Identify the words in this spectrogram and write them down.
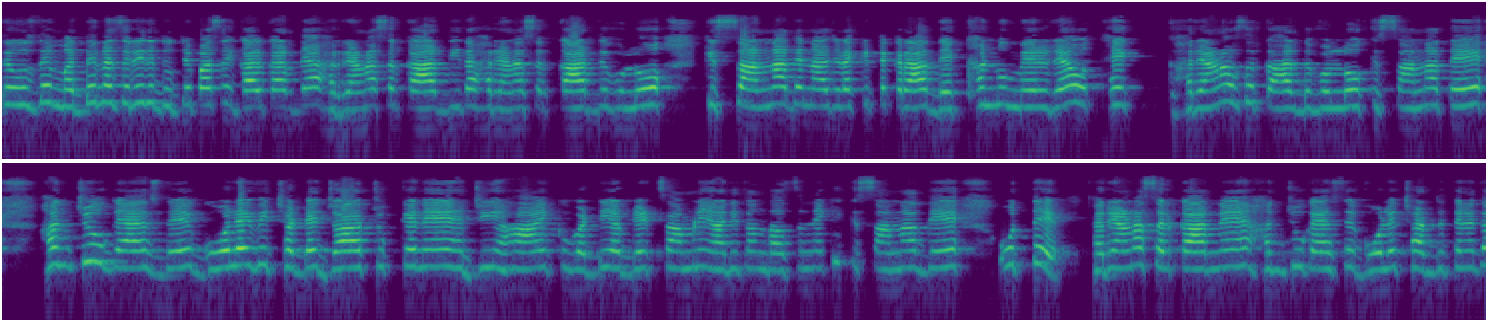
ਤੇ ਉਸ ਦੇ ਮੱਦੇਨਜ਼ਰ ਹੀ ਦੇ ਦੂਜੇ ਪਾਸੇ ਗੱਲ ਕਰਦੇ ਹਾਂ। ਹਰਿਆਣਾ ਸਰਕਾਰ ਦੀ ਤਾਂ ਹਰਿਆਣਾ ਸਰਕਾਰ ਦੇ ਵੱਲੋਂ ਕਿਸਾਨਾਂ ਦੇ ਨਾਲ ਜਿਹੜਾ ਕਿ ਟਕਰਾਅ ਦੇਖਣ ਨੂੰ ਮਿਲ ਰਿਹਾ, ਉੱਥੇ ਹਰਿਆਣਾ ਸਰਕਾਰ ਦੇ ਵੱਲੋਂ ਕਿਸਾਨਾਂ ਤੇ ਹੰਝੂ ਗੈਸ ਦੇ ਗੋਲੇ ਵੀ ਛੱਡੇ ਜਾ ਚੁੱਕੇ ਨੇ। ਜੀ ਹਾਂ, ਇੱਕ ਵੱਡੀ ਅਪਡੇਟ ਸਾਹਮਣੇ ਆ ਰਹੀ, ਤੁਹਾਨੂੰ ਦੱਸ ਦਿੰਦੇ ਹਾਂ ਕਿ ਕਿਸਾਨਾਂ ਦੇ ਉੱਤੇ ਹਰਿਆਣਾ ਸਰਕਾਰ ਨੇ ਹੰਝੂ ਗੈਸ ਦੇ ਗੋਲੇ ਛੱਡ ਦਿੱਤੇ ਨੇ ਤੇ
